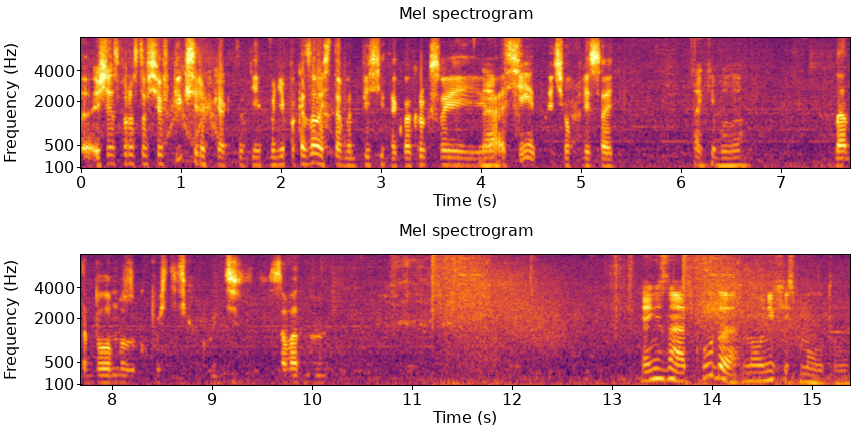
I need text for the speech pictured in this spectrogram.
Сейчас просто все в пикселях как-то. Мне, показалось, там NPC так вокруг своей оси начал плясать. Так и было. Надо было музыку пустить какую-нибудь заводную. Я не знаю откуда, но у них есть молотовы.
